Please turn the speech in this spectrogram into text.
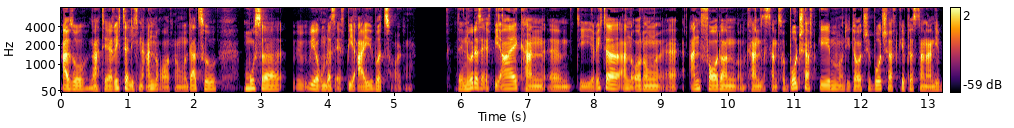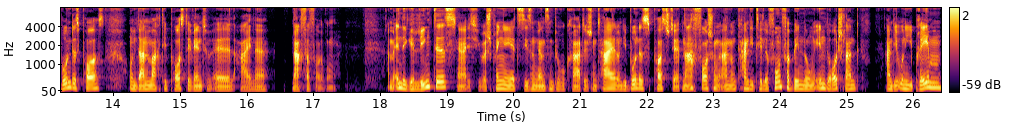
also nach der richterlichen Anordnung. Und dazu muss er wiederum das FBI überzeugen. Denn nur das FBI kann ähm, die Richteranordnung äh, anfordern und kann das dann zur Botschaft geben und die deutsche Botschaft gibt das dann an die Bundespost und dann macht die Post eventuell eine Nachverfolgung. Am Ende gelingt es, ja, ich überspringe jetzt diesen ganzen bürokratischen Teil und die Bundespost stellt Nachforschung an und kann die Telefonverbindungen in Deutschland an die Uni Bremen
